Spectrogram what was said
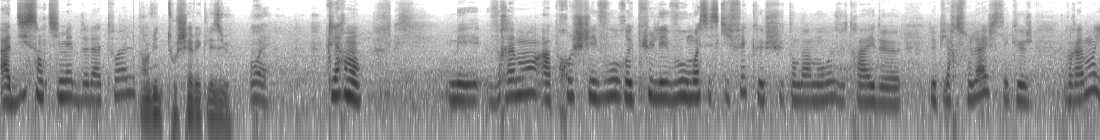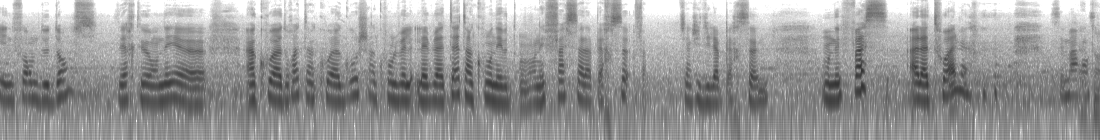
à 10 cm de la toile. envie de toucher avec les yeux. Ouais, clairement mais vraiment approchez-vous, reculez-vous. Moi, c'est ce qui fait que je suis tombée amoureuse du travail de, Pierre Soulages, c'est que vraiment, il y a une forme de danse. C'est-à-dire qu'on est euh, un coup à droite, un coup à gauche, un coup on lève la tête, un coup on est, on est face à la personne. Enfin, tiens, j'ai dit la personne. On est face à la toile. c'est marrant, ça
